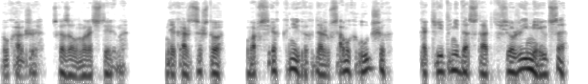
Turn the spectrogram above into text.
Ну как же, сказал он растерянно. Мне кажется, что во всех книгах, даже в самых лучших, какие-то недостатки все же имеются.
